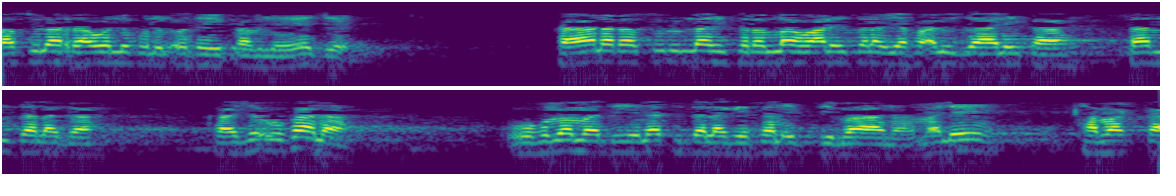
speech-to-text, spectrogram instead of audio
rasuula irraa wanni kun hin odeeffamne jedhe كان رسول الله صلى الله عليه وسلم يفعل ذلك سن دلقة كجو كان وهما مدينة دلقة سن اتبانا ملي تمكة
